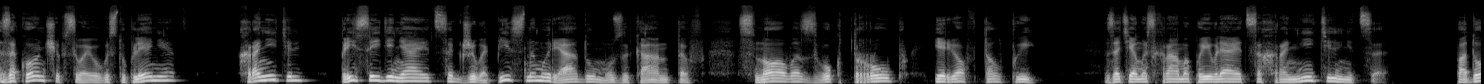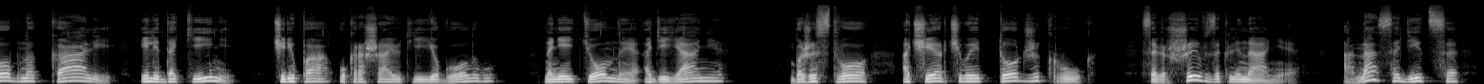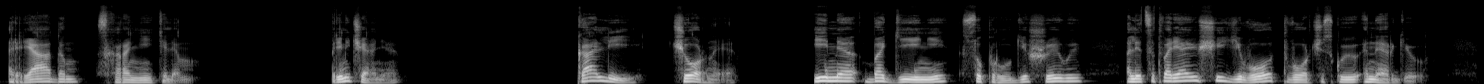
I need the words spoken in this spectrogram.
Закончив свое выступление, хранитель присоединяется к живописному ряду музыкантов. Снова звук труб и рев толпы. Затем из храма появляется хранительница. Подобно Кали или Дакини, черепа украшают ее голову, на ней темное одеяние. Божество очерчивает тот же круг. Совершив заклинание, она садится рядом с хранителем. Примечание. Кали, черные. Имя богини, супруги Шивы, олицетворяющей его творческую энергию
